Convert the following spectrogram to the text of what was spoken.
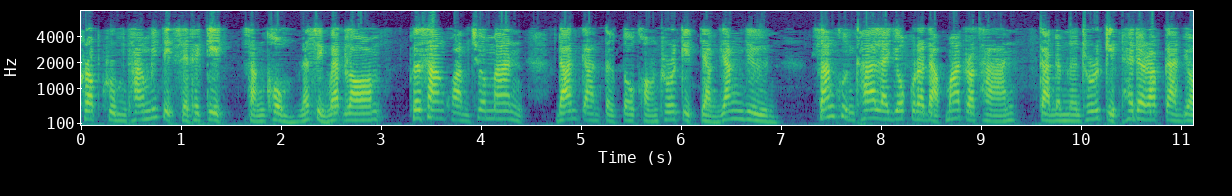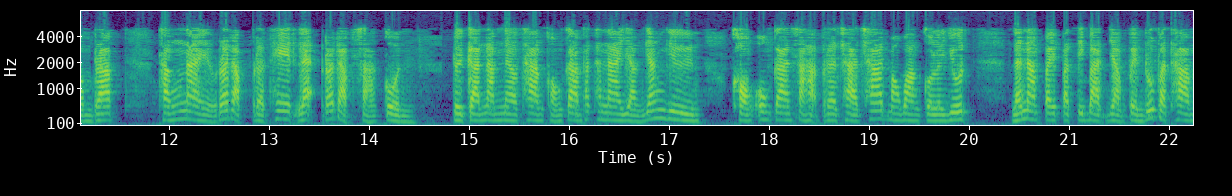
ครอบคลุมทั้งมิติเศรษฐกิจ สังคม และสิ่งแวดล้อม พื่อสร้างความเชื่อมั่น ด้านการเติบโตของธุรกิจอย่างยั่งยืน สร้างคุณค่าและยกระดับมาตรฐาน การดำเนินธุรกิจให้ได้รับการยอมรับ ทั้งในระดับประเทศและระดับสากล โดยการนำแนวทางของการพัฒนาอย่างยั่งยืน ขององค์การสหประชาชาติมาวางกลยุทธ์ และนำไปปฏิบัติอย่างเป็นรูปธรรม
